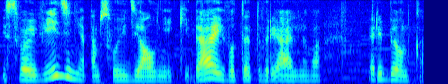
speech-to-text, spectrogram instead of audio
и свое видение, там свой идеал некий, да, и вот этого реального ребенка.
